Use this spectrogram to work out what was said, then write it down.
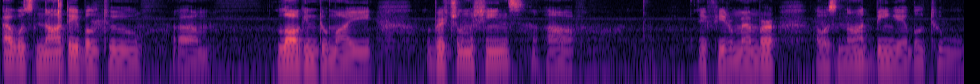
I was not able to um, log into my virtual machines. Uh, if you remember I was not being able to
